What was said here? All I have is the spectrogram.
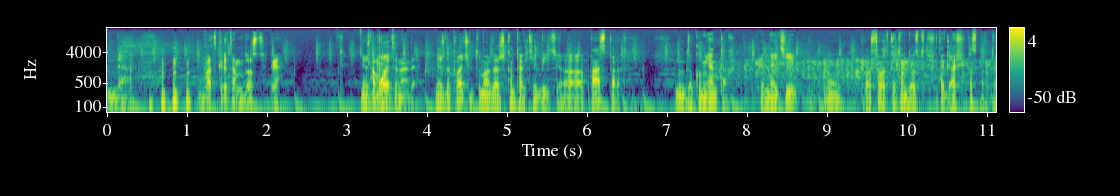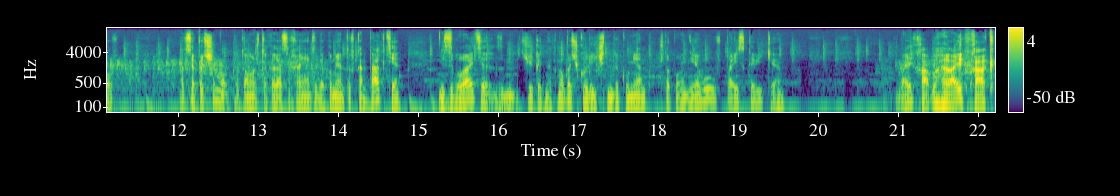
Да. в открытом доступе. Между Кому про- это надо? Между прочим, ты можешь даже ВКонтакте вбить э, паспорт ну, в документах и найти ну, просто в открытом доступе фотографии паспортов. А все почему? Потому что когда сохраняете документы ВКонтакте, не забывайте чикать на кнопочку «Личный документ», чтобы он не был в поисковике. Лайфхак. Лайфхак.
